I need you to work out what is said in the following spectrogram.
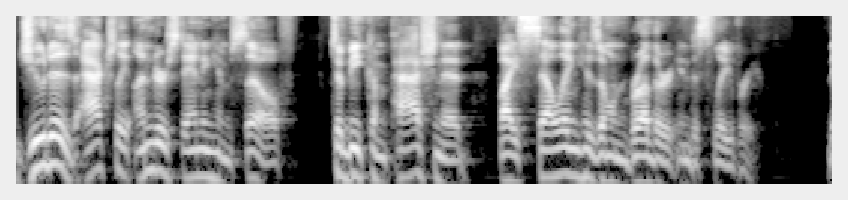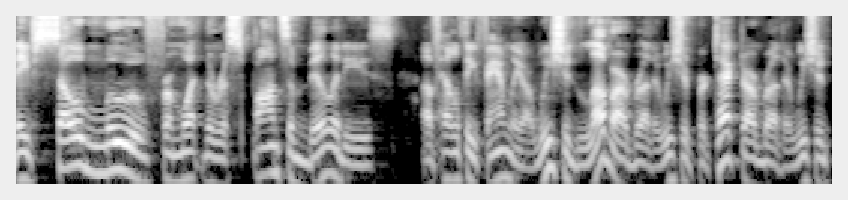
Judah is actually understanding himself to be compassionate by selling his own brother into slavery. They've so moved from what the responsibilities of healthy family are. We should love our brother. We should protect our brother. We should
